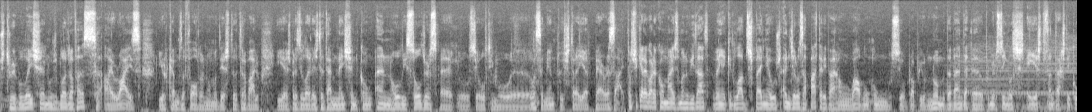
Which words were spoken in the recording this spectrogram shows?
os Tribulation, os Blood of Us, I Rise, Here Comes the Fall, é o nome deste trabalho, e as brasileiras The Damnation com Unholy Soldiers, uh, o seu último uh, lançamento, estreia Parasite. Vamos ficar agora com mais uma novidade, vem aqui do lado de Espanha os Angelo Zapateri, um álbum com o seu próprio nome da banda, uh, o primeiro single é este fantástico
